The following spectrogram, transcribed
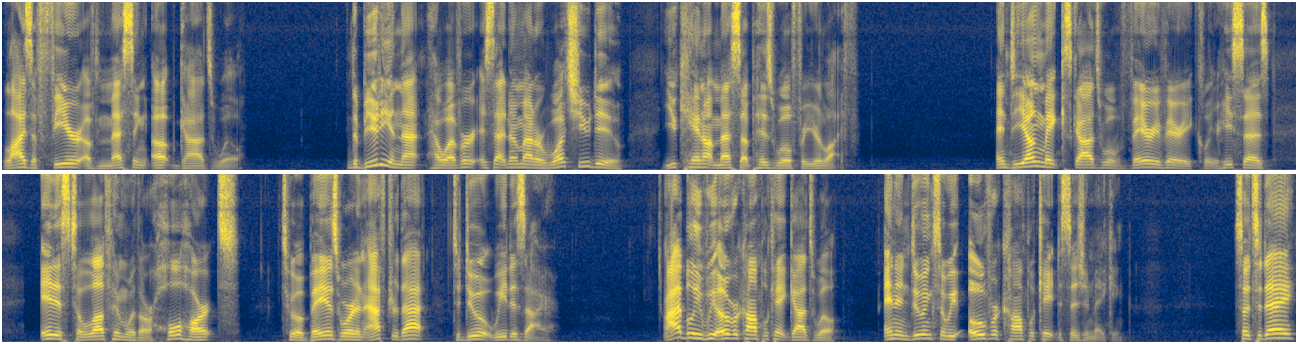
lies a fear of messing up God's will. The beauty in that, however, is that no matter what you do, you cannot mess up His will for your life. And DeYoung makes God's will very, very clear. He says, It is to love Him with our whole hearts, to obey His word, and after that, to do what we desire. I believe we overcomplicate God's will. And in doing so, we overcomplicate decision making. So today,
